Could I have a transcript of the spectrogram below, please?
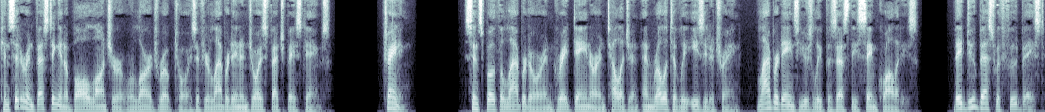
Consider investing in a ball launcher or large rope toys if your Labrador enjoys fetch based games. Training. Since both the Labrador and Great Dane are intelligent and relatively easy to train, Labradoodles usually possess these same qualities. They do best with food based,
